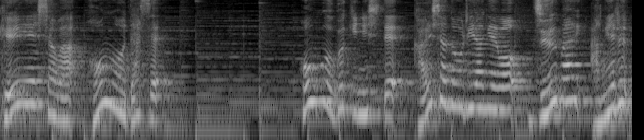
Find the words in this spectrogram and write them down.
経営者は本を出せ。本を武器にして会社の売り上げを10倍上げる。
